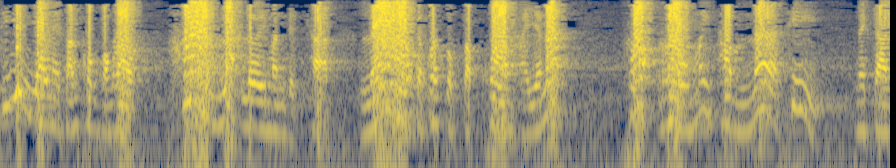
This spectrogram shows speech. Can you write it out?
ที่ยิ่งใหญ่ในสังคมของเราห้ามละเลยมันเด็ดขาดแล้วเราจะประสบกับความหายนะเพราะเราไม่ทำหน้าที่ในการ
